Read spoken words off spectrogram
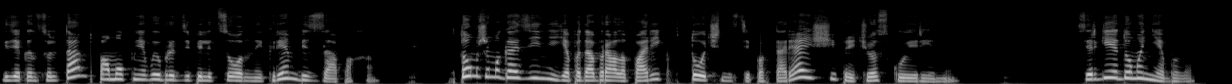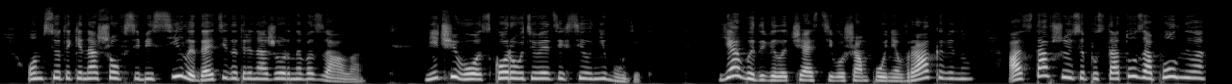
где консультант помог мне выбрать депиляционный крем без запаха. В том же магазине я подобрала парик в точности повторяющий прическу Ирины. Сергея дома не было. Он все-таки нашел в себе силы дойти до тренажерного зала. Ничего, скоро у тебя этих сил не будет. Я выдавила часть его шампуня в раковину, а оставшуюся пустоту заполнила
